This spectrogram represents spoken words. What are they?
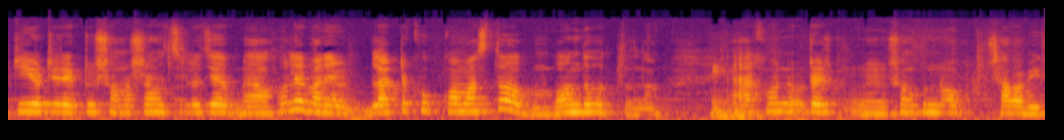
পিরিয়ডের একটু সমস্যা হচ্ছিল যে হলে মানে ব্লাডটা খুব কম আসতো বন্ধ হতো না। এখন ওটা সম্পূর্ণ স্বাভাবিক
